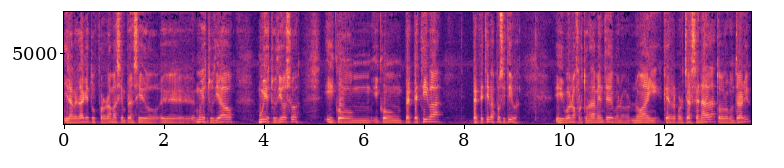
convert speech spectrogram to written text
y la verdad que tus programas siempre han sido muy estudiados, muy estudiosos y con, y con perspectivas, perspectivas positivas. Y bueno, afortunadamente, bueno, no hay que reprocharse nada, todo lo contrario.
